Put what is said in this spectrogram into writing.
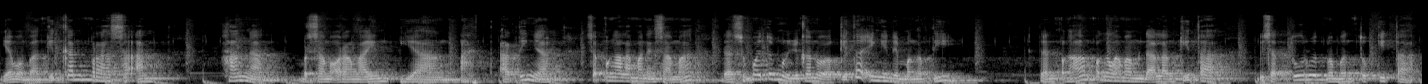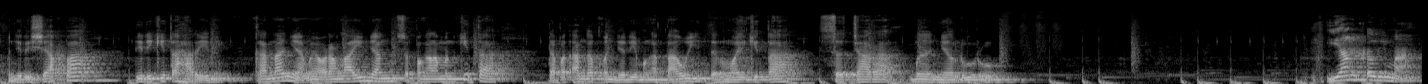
yang membangkitkan perasaan hangat bersama orang lain yang artinya sepengalaman yang sama dan semua itu menunjukkan bahwa kita ingin dimengerti dan pengalaman-pengalaman mendalam kita bisa turut membentuk kita menjadi siapa diri kita hari ini. Karenanya orang lain yang sepengalaman kita dapat anggap menjadi mengetahui dan memahami kita secara menyeluruh. Yang kelima,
